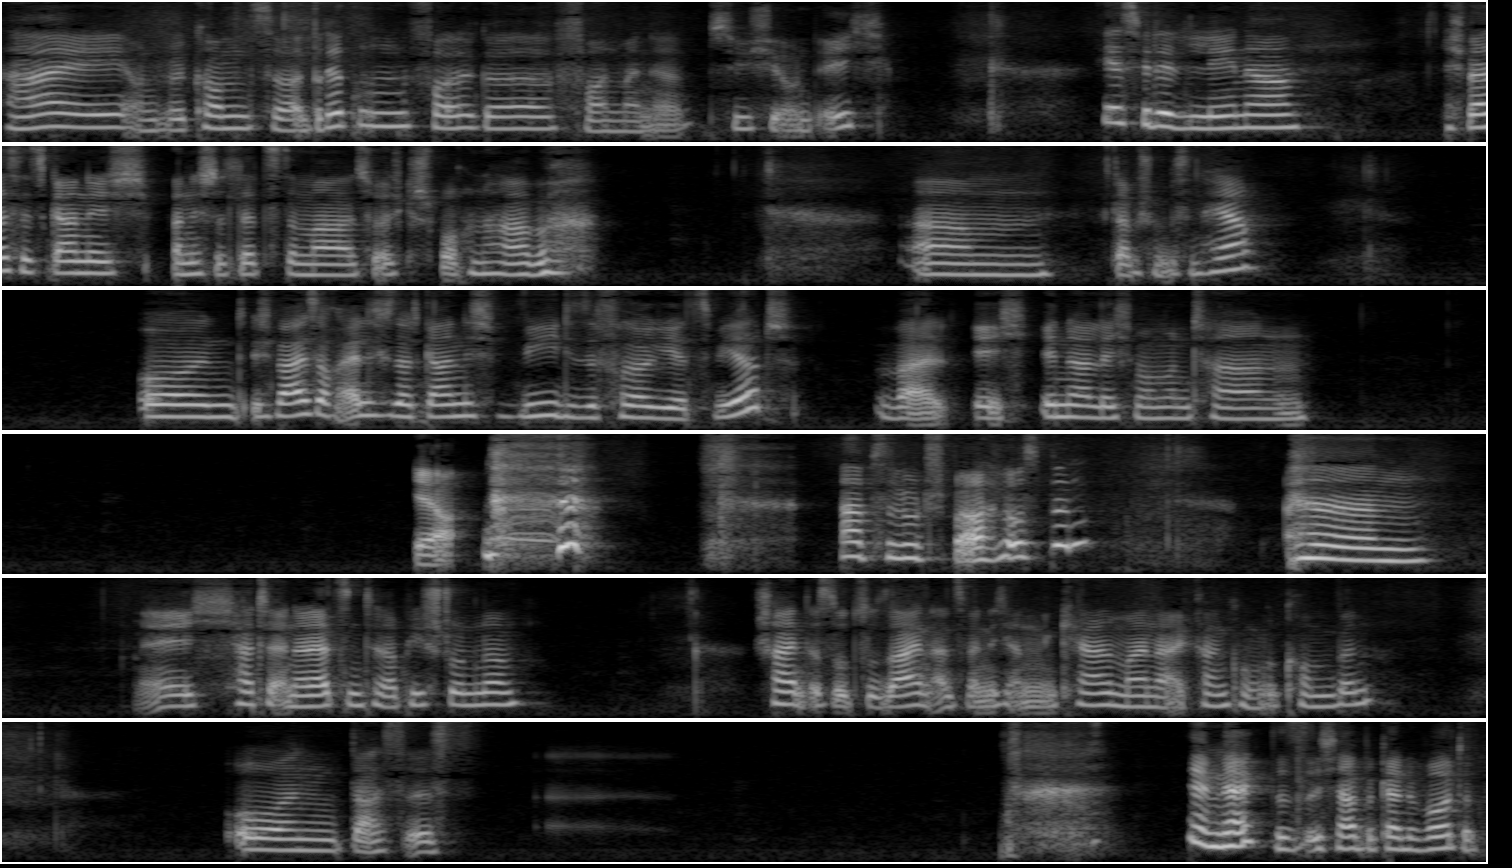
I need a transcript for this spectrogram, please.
Hi und willkommen zur dritten Folge von Meine Psyche und ich. Hier ist wieder die Lena. Ich weiß jetzt gar nicht, wann ich das letzte Mal zu euch gesprochen habe. Ähm, ich glaube schon ein bisschen her. Und ich weiß auch ehrlich gesagt gar nicht, wie diese Folge jetzt wird, weil ich innerlich momentan ja absolut sprachlos bin. Ähm, ich hatte in der letzten Therapiestunde, scheint es so zu sein, als wenn ich an den Kern meiner Erkrankung gekommen bin. Und das ist. Ihr merkt es, ich habe keine Worte.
